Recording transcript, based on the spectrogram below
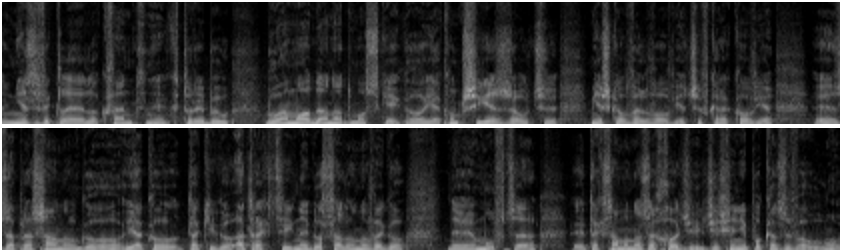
niezwykle elokwentny, który był, była moda nadmoskiego. Jak on przyjeżdżał, czy mieszkał w Lwowie, czy w Krakowie, e, zapraszano go jako takiego atrakcyjnego, salonowego e, mówcę. E, tak samo na zachodzie, gdzie się nie pokazywał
